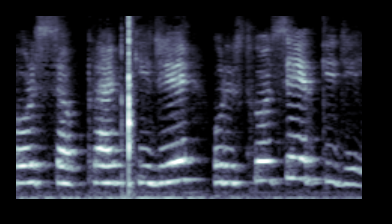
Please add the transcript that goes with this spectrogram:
और सब्सक्राइब कीजिए और इसको शेयर कीजिए।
